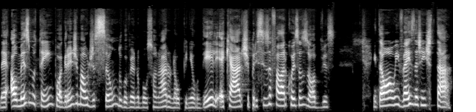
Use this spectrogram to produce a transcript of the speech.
Né? Ao mesmo tempo, a grande maldição do governo Bolsonaro, na opinião dele, é que a arte precisa falar coisas óbvias. Então, ao invés da gente estar tá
